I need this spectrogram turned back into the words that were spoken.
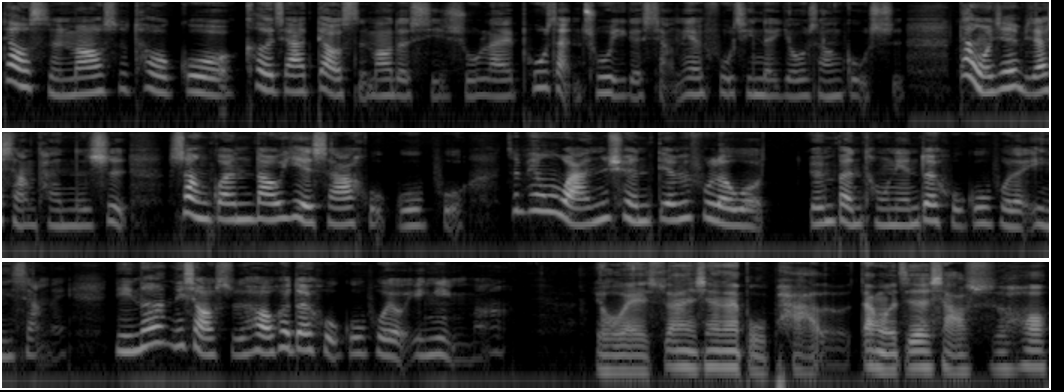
吊死猫》是透过客家吊死猫的习俗来铺展出一个想念父亲的忧伤故事。但我今天比较想谈的是《上官刀夜杀虎姑婆》这篇，完全颠覆了我。原本童年对虎姑婆的印象，哎，你呢？你小时候会对虎姑婆有阴影吗？有哎，虽然现在不怕了，但我记得小时候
